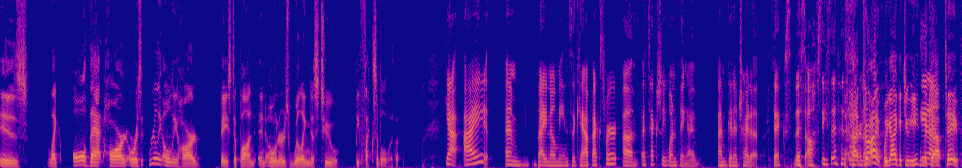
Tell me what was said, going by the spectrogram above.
is like all that hard, or is it really only hard based upon an owner's willingness to be flexible with it? Yeah, I am by no means a cap expert. Um, it's actually one thing I'm I'm gonna try to fix this off season. Is a- Drive. We gotta get you eating You the know. cap tape.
